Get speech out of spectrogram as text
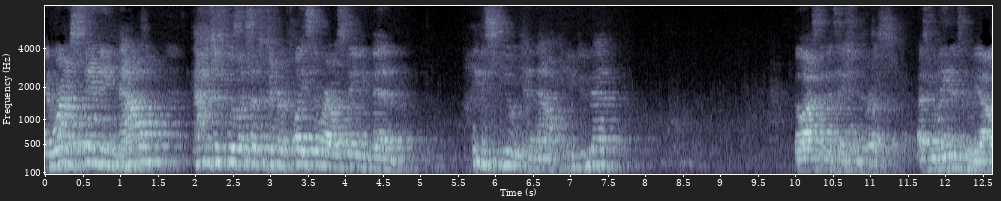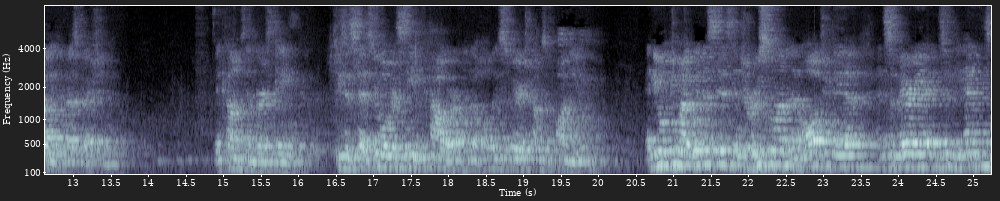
And where I'm standing now, God, it just feels like such a different place than where I was standing then. I need to see you again now. Can you do that? The last invitation for us, as we lean into the reality of the resurrection, it comes in verse 8. Jesus says, You will receive power when the Holy Spirit comes upon you. And you will be my witnesses in Jerusalem and all Judea and Samaria and to the ends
